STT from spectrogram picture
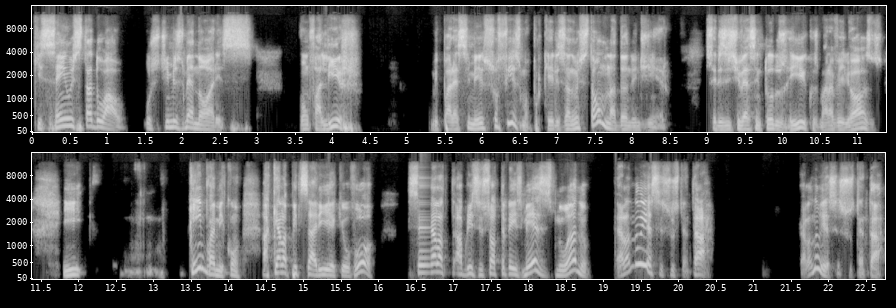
que sem o estadual os times menores vão falir, me parece meio sofisma, porque eles já não estão nadando em dinheiro. Se eles estivessem todos ricos, maravilhosos, e quem vai me. Aquela pizzaria que eu vou, se ela abrisse só três meses no ano, ela não ia se sustentar. Ela não ia se sustentar.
